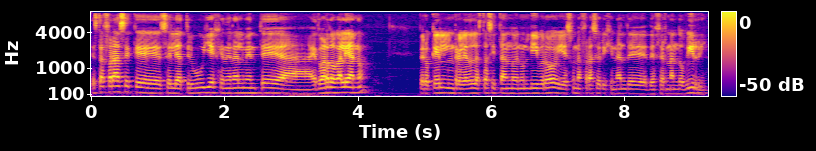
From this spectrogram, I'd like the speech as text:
Esta frase que se le atribuye generalmente a Eduardo Galeano, pero que él en realidad la está citando en un libro y es una frase original de, de Fernando Birri.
